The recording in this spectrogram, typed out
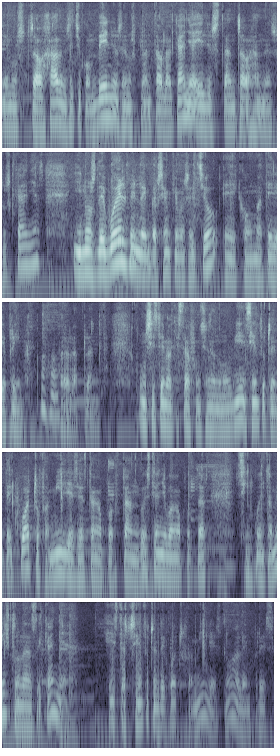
Hemos trabajado, hemos hecho convenios, hemos plantado la caña, ellos están trabajando en sus cañas y nos devuelven la inversión que hemos hecho eh, con materia prima para la planta. Un sistema que está funcionando muy bien, 134 familias ya están aportando, este año van a aportar 50.000 toneladas de caña estas 134 familias ¿no? a la empresa.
